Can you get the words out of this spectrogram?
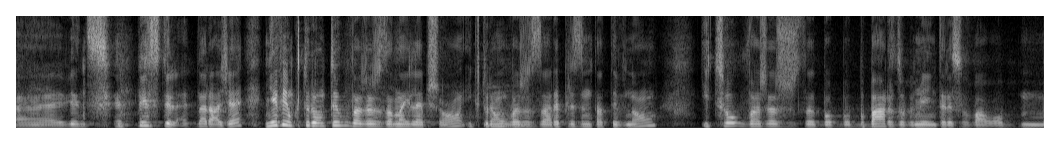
E, więc, więc tyle na razie. Nie wiem, którą ty uważasz za najlepszą i którą uważasz za reprezentatywną i co uważasz, za, bo, bo, bo bardzo by mnie interesowało mm,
